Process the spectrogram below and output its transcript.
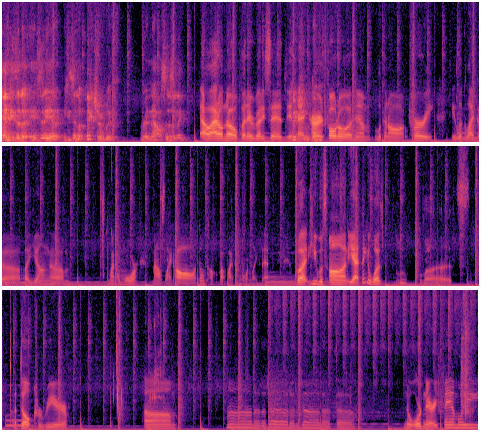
And he's in a he's in a, he's in a picture with Rittenhouse, isn't he? Oh, I don't know, but everybody said in that current him. photo of him looking all furry, he looked like a, a young um, Michael Moore. And I was like, oh, don't talk about Michael Moore like that. But he was on, yeah, I think it was Blue Bloods, adult career. Um, no ordinary family.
